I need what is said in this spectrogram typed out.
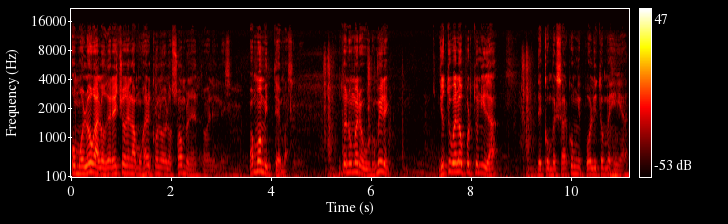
homologa los derechos de la mujer con los de los hombres dentro de la iglesia. Vamos a mis temas, señor. Punto número uno. Miren, yo tuve la oportunidad de conversar con Hipólito Mejía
